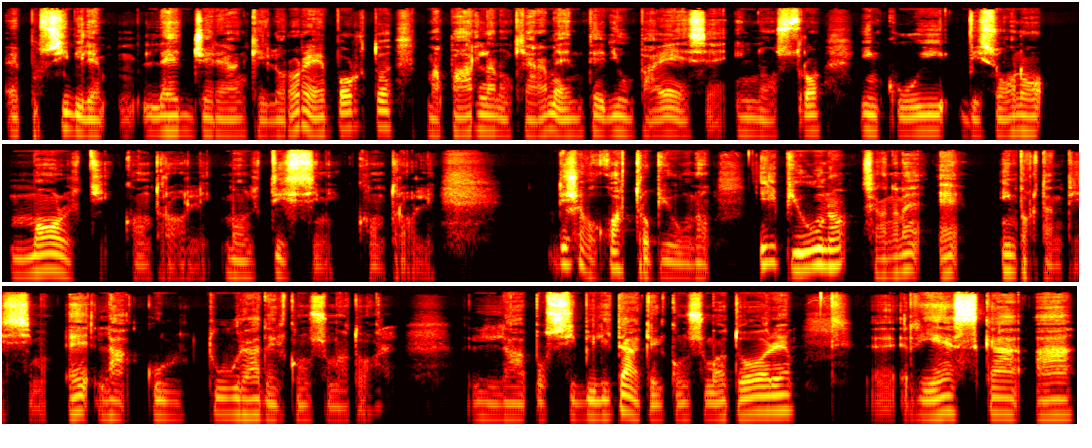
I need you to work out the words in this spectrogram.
è possibile mhmm, leggere anche i loro report, ma parlano chiaramente di un paese, il nostro, in cui vi sono molti controlli, moltissimi controlli. Dicevo 4 più 1. Il più 1, secondo me, è importantissimo, è la cultura del consumatore la possibilità che il consumatore eh, riesca a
